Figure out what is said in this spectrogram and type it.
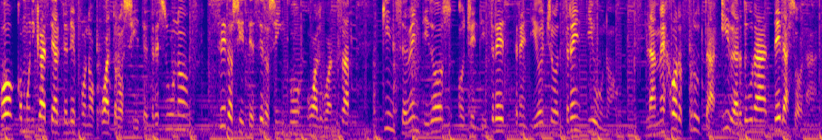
O comunicate al teléfono 4731 0705 o al WhatsApp 1522 83 38 31. La mejor fruta y verdura de la zona.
